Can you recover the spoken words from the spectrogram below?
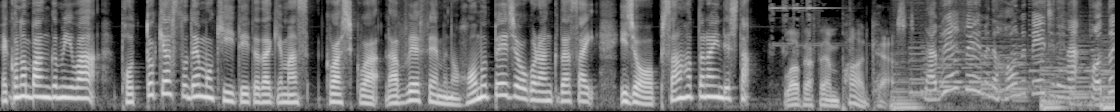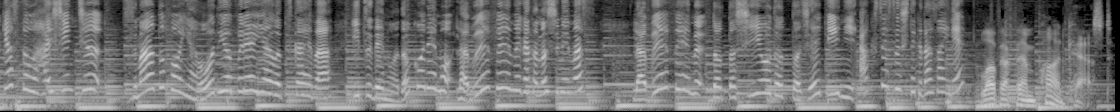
えこの番組は、ポッドキャストでも聞いていただけます。詳しくは、ラブ f m のホームページをご覧ください。以上、プサンホットラインでした。Love FM Podcast. ラブ f m のホームページではポッドキャストを配信中スマートフォンやオーディオプレイヤーを使えばいつでもどこでもラブ f m が楽しめますラブ FM.co.jp にアクセスしてくださいね Love FM Podcast.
